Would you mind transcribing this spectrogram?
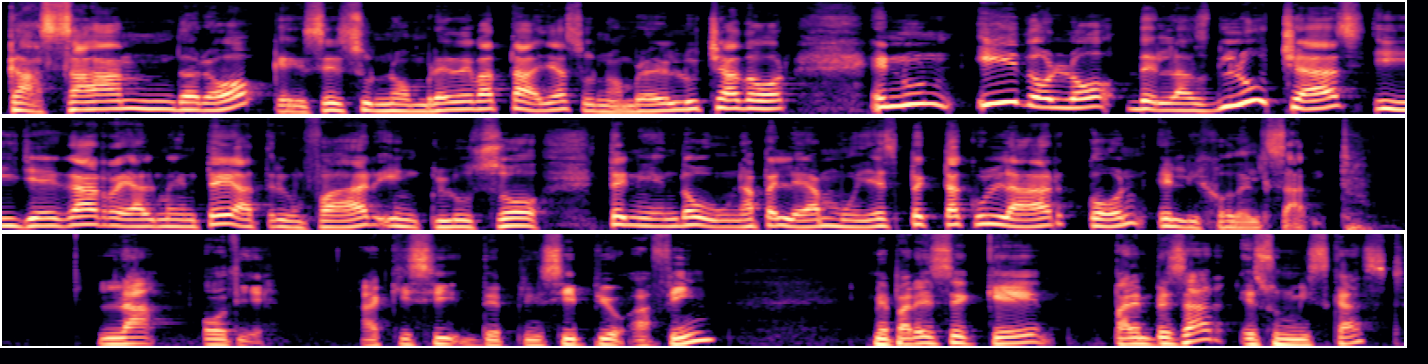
Casandro, que ese es su nombre de batalla, su nombre de luchador, en un ídolo de las luchas y llega realmente a triunfar incluso teniendo una pelea muy espectacular con el Hijo del Santo la odié. Aquí sí, de principio a fin. Me parece que, para empezar, es un miscast.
